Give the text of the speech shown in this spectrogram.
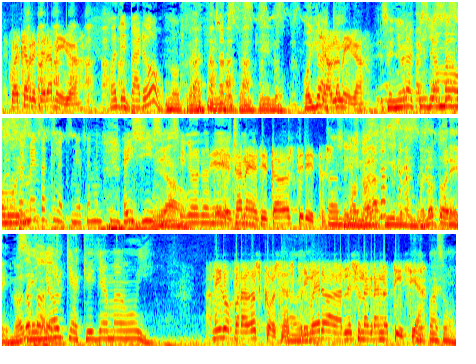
¿En cuál carretera, amiga? ¿Dónde paró? No, tranquilo, tranquilo. Oiga, ¿Qué habla, ¿qué- amiga? Señora, ¿qué llama No hoy? se meta que le meten un Ay, sí, Cuidado. sí, sí, no, no, no. Eh, esa necesita dos tiritos. Sí, no, la- No lo toré, no lo toré. Señor, ¿que ¿a qué llama hoy? Amigo, para dos cosas. Primero, a darles una gran noticia. ¿Qué pasó?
